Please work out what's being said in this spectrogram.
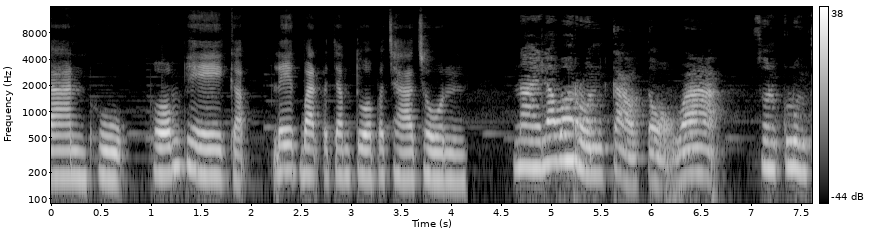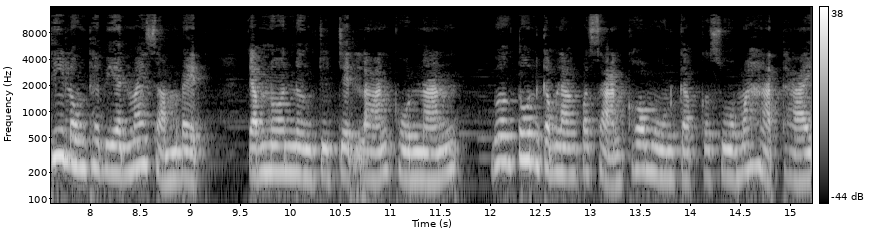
การผูกพร้อมเพย์กับเลขบัตรประจำตัวประชาชน นายลวรนกล่าวต่อว่า ส่วนกลุ่มที่ลงทะเบียนไม่สำเร็จ จำนวน 1.7 ล้านคนนั้น เบื้องต้นกำลังประสานข้อมูลกับกระทรวงมหาดไทย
